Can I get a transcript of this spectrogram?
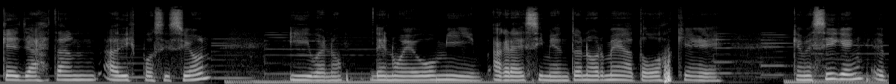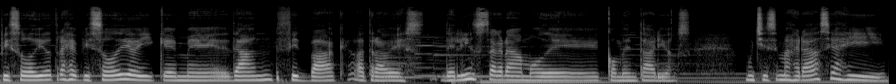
que ya están a disposición. Y bueno, de nuevo mi agradecimiento enorme a todos que, que me siguen episodio tras episodio y que me dan feedback a través del Instagram o de comentarios. Muchísimas gracias y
